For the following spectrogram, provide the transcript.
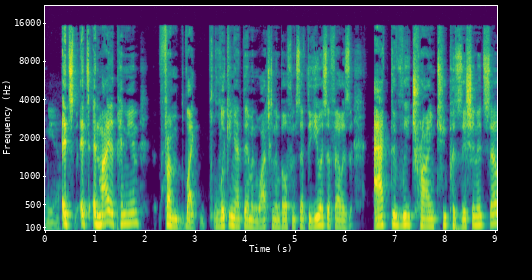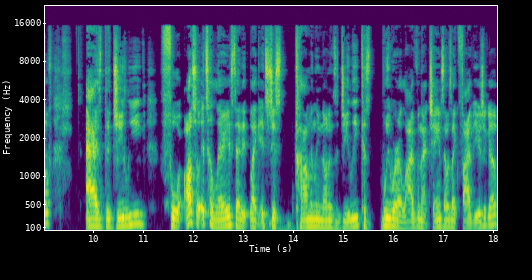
Yeah, it's it's in my opinion from like looking at them and watching them both and stuff the USFL is actively trying to position itself as the G League for also it's hilarious that it like it's just commonly known as the G League cuz we were alive when that changed that was like 5 years ago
